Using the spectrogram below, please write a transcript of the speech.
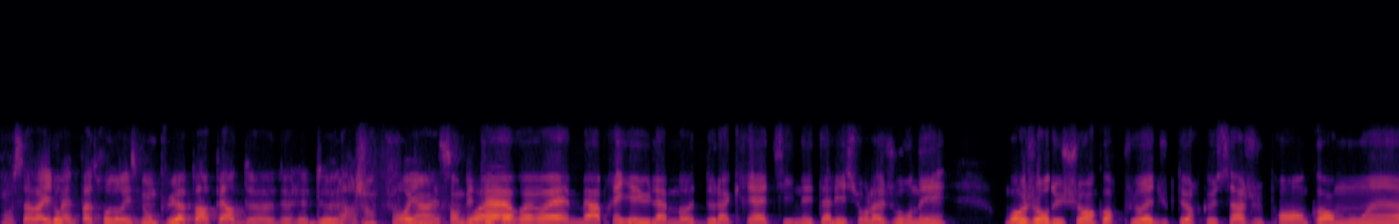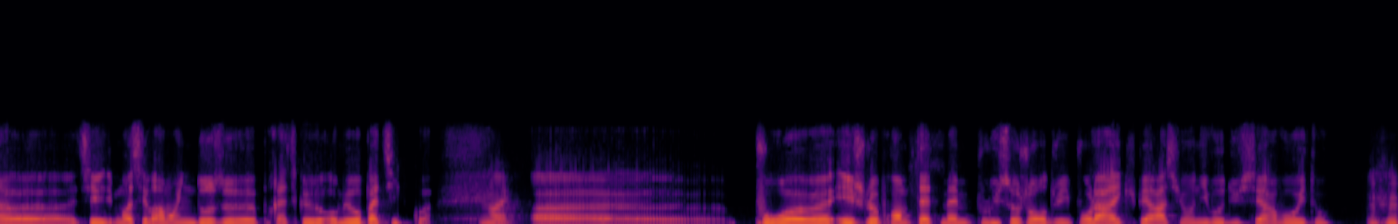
Bon, ça va, ils Donc- prennent pas trop de risques non plus, à part perdre de, de- de l'argent pour rien et s'embêter. Ouais, quoi. ouais, ouais. Mais après, il y a eu la mode de la créatine étalée sur la journée. Moi, aujourd'hui, je suis encore plus réducteur que ça. Je prends encore moins. euh, moi, c'est vraiment une dose euh, presque homéopathique, quoi. Ouais. Euh, pour, et je le prends peut-être même plus aujourd'hui pour la récupération au niveau du cerveau et tout. Mhm.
